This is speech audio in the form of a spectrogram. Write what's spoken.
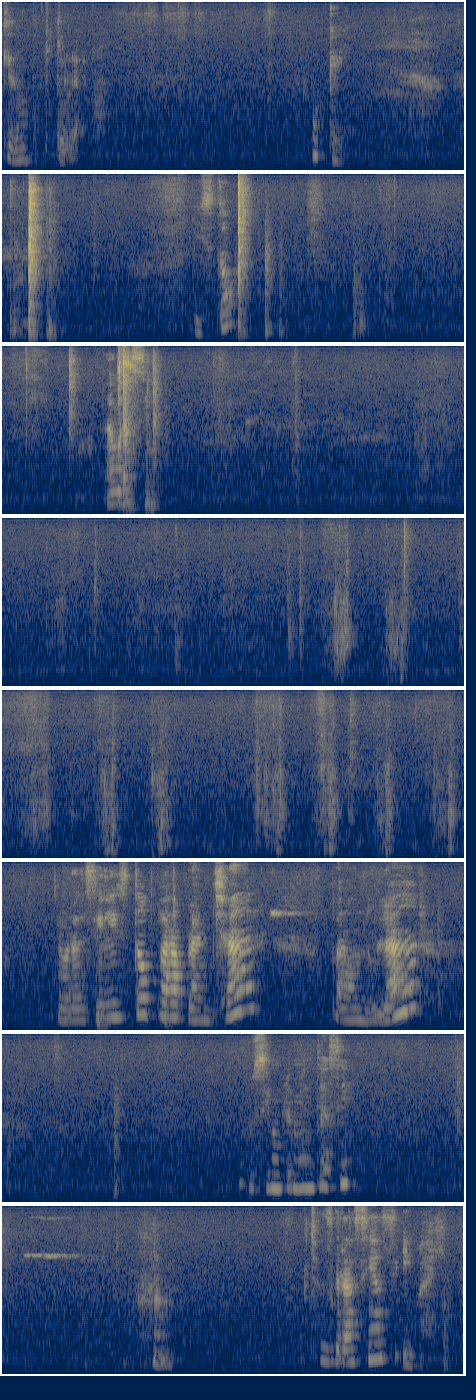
Queda un poquito largo. Ok. ¿Listo? Ahora sí. Ahora sí listo para planchar, para ondular simplemente así. Muchas gracias y bye.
